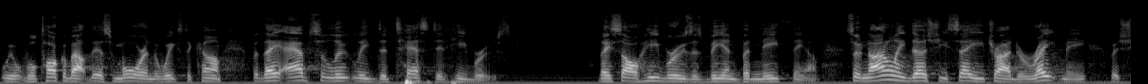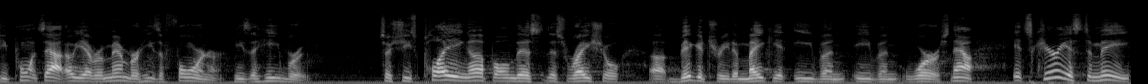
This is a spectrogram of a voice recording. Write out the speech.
we'll talk about this more in the weeks to come, but they absolutely detested Hebrews. They saw Hebrews as being beneath them. So not only does she say he tried to rape me, but she points out, oh yeah, remember he's a foreigner, he's a Hebrew. So she's playing up on this this racial uh, bigotry to make it even even worse. Now it's curious to me,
